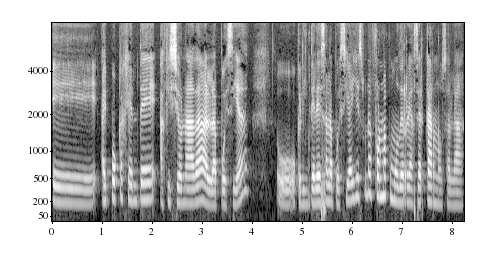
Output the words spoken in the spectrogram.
eh, hay poca gente aficionada a la poesía o, que le interesa la poesía y es una forma como de reacercarnos a la,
